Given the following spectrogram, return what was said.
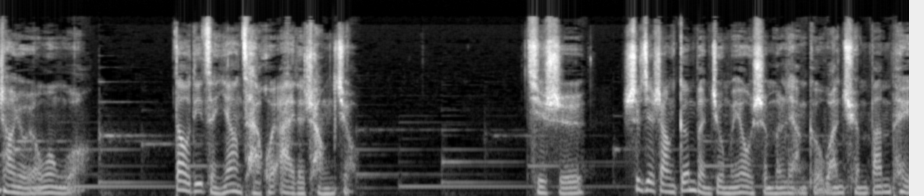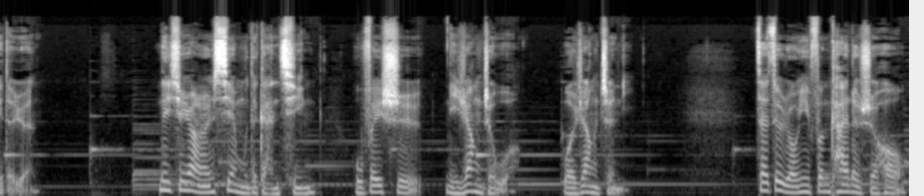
常有人问我，到底怎样才会爱得长久？其实，世界上根本就没有什么两个完全般配的人。那些让人羡慕的感情，无非是你让着我，我让着你。在最容易分开的时候，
